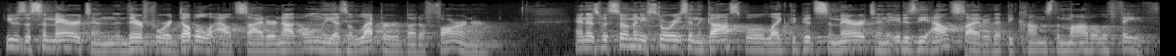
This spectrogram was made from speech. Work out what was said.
He was a Samaritan and therefore a double outsider, not only as a leper, but a foreigner. And as with so many stories in the gospel, like the Good Samaritan, it is the outsider that becomes the model of faith.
